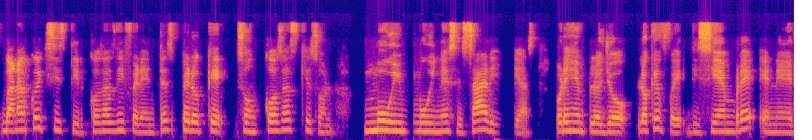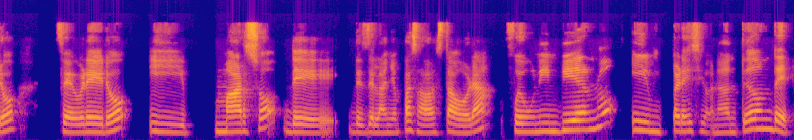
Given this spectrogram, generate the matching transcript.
van a coexistir cosas diferentes, pero que son cosas que son muy, muy necesarias. Por ejemplo, yo lo que fue diciembre, enero, febrero y marzo de desde el año pasado hasta ahora fue un invierno impresionante donde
